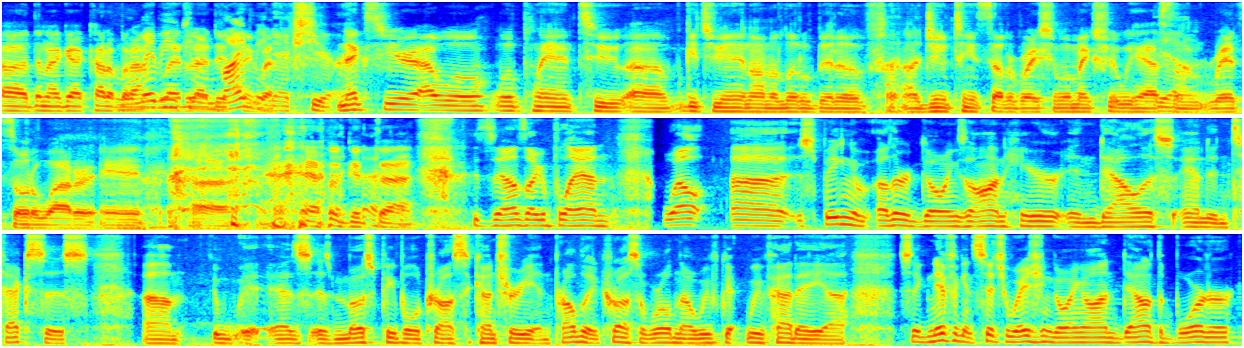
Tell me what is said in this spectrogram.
uh, than I got caught up. But Well, I'm maybe you glad can that invite me next year. Next year I will will plan to uh, get you in on a little bit of uh, Juneteenth celebration. We'll make sure we have Yeah. some red soda water and uh, have a good time. It sounds like a plan. Well, uh, speaking of other goings on here in Dallas and in Texas, um, as as most people across the country and probably across the world know, we've got, we've had a uh, significant situation going on down at the border,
